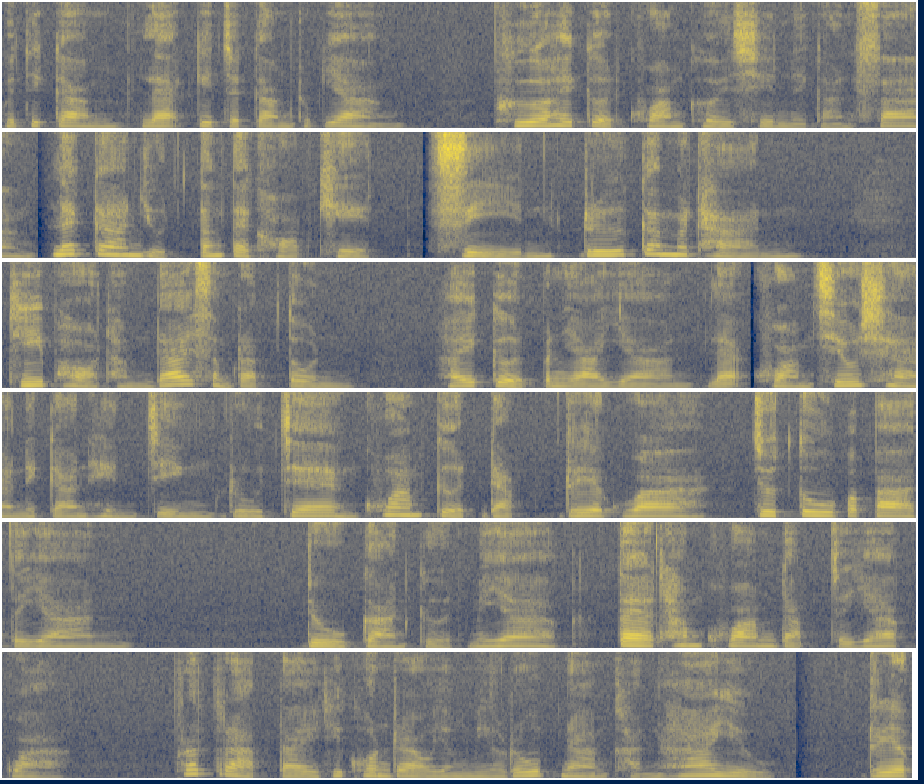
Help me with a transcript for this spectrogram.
พฤติกรรมและกิจกรรมทุกอย่าง เพื่อให้เกิดความเคยชินในการสร้าง และการหยุดตั้งแต่ขอบเขต ศีล หรือกรรมฐาน ที่พอทำได้สำหรับตน ให้เกิดปัญญายาณและความเชี่ยวชาญในการเห็นจริง รู้แจ้ง ความเกิดดับ เรียกว่า จุตูปปาตยาน ดูการเกิดไม่ยาก แต่ทำความดับจะยากกว่า เพราะตราบใดที่คนเรายังมีรูปนามขันห้าอยู่ เรียก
